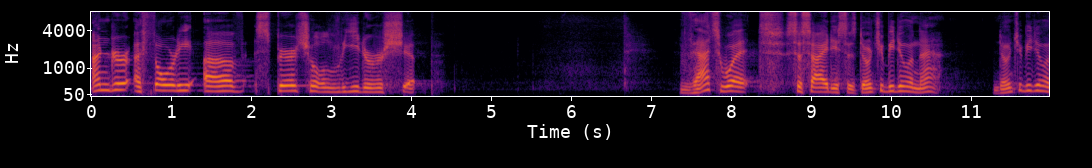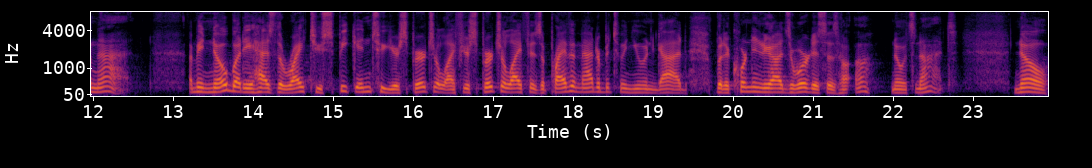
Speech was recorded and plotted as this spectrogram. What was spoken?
under authority of spiritual leadership. That's what society says. Don't you be doing that. Don't you be doing that. I mean, nobody has the right to speak into your spiritual life. Your spiritual life is a private matter between you and God. But according to God's word, it says, uh uh-uh, uh, no, it's not. No,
